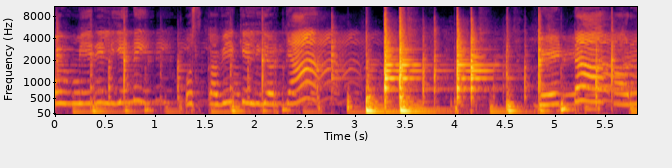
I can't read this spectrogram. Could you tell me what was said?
वो मेरे लिए नहीं उस कवि के लिए और क्या? बेटा और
